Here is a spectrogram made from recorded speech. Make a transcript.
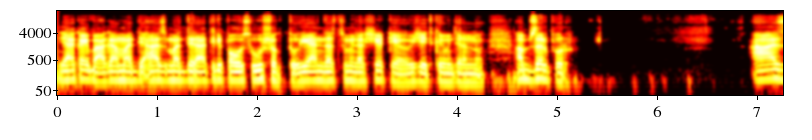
या काही भागामध्ये आज मध्यरात्री पाऊस होऊ शकतो. या अंदाज तुम्ही लक्षात ठेवावे हो शेतकरी मित्रांनो. अफजलपूर. आज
